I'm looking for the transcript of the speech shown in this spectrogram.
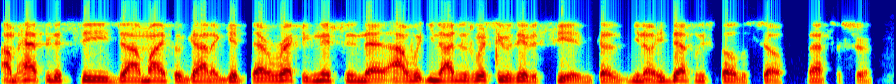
I'm happy to see John Michael kind of get that recognition that I would, you know, I just wish he was here to see it because, you know, he definitely stole the show. That's for sure.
